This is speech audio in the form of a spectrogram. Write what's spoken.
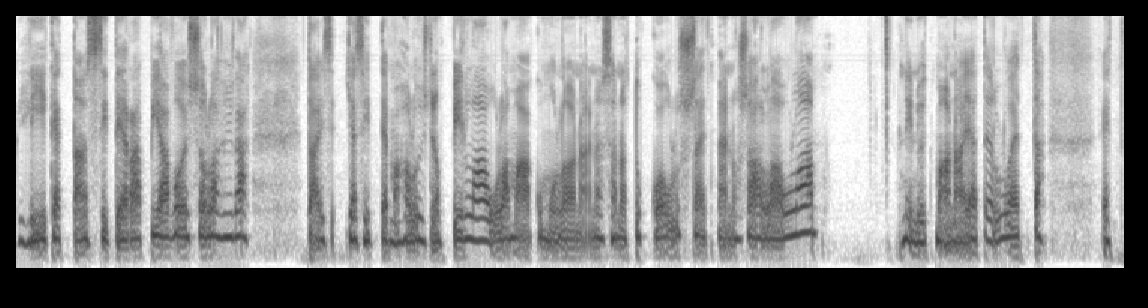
liiketanssiterapia voisi olla hyvä – tai, ja sitten mä haluaisin oppia laulamaan, kun mulla on aina sanottu koulussa, että mä en osaa laulaa. Niin nyt mä oon ajatellut, että, että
